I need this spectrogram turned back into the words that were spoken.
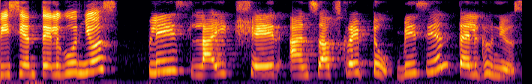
BCN Telugu news please like share and subscribe to BCN Telugu news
